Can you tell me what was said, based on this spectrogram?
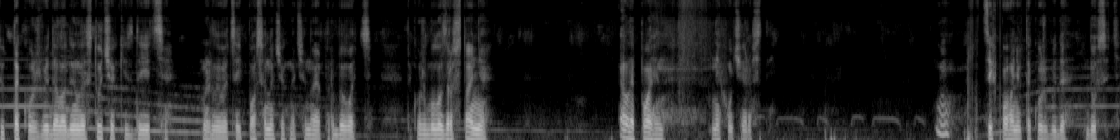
Тут також видав один листочок і здається, можливо, цей пасиночок починає пробиватися. Також було зростання, але пагін не хоче рости. Ну, цих паганів також буде досить.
